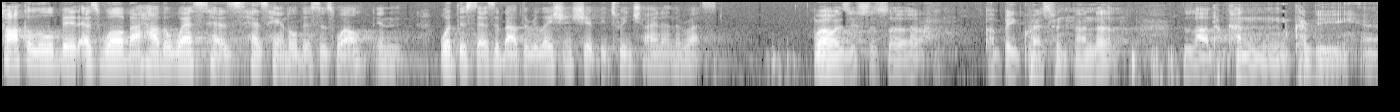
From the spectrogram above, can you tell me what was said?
talk a little bit as well about how the West has, has handled this as well, and what this says about the relationship between China and the West. Well, this is a, a big question, and a lot can, can be uh,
